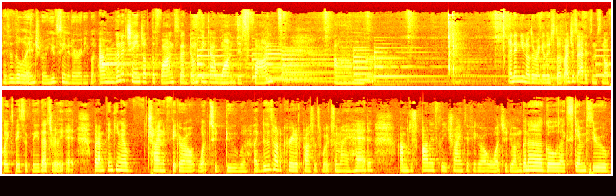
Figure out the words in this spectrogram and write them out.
this is the little intro. You've seen it already but i'm gonna change up the fonts i don't think i want this font um and then you know the regular stuff. I just added some snowflakes basically. That's really it. But i'm thinking of trying to figure out what to do. Like this is how the creative process works in my head. I'm just honestly trying to figure out what to do. I'm gonna go like skim through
